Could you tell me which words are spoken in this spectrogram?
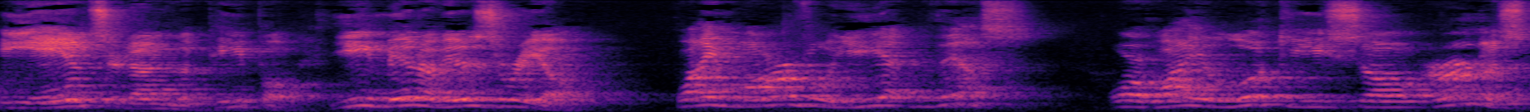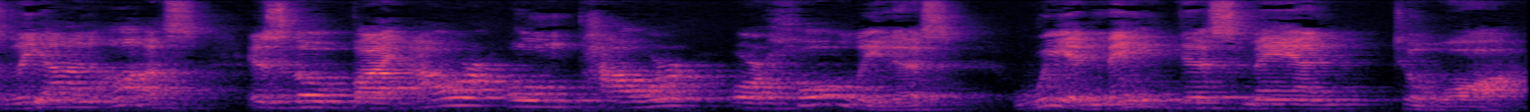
He answered unto the people, Ye men of Israel, why marvel ye at this? Or why look ye so earnestly on us, as though by our own power or holiness we had made this man to walk?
